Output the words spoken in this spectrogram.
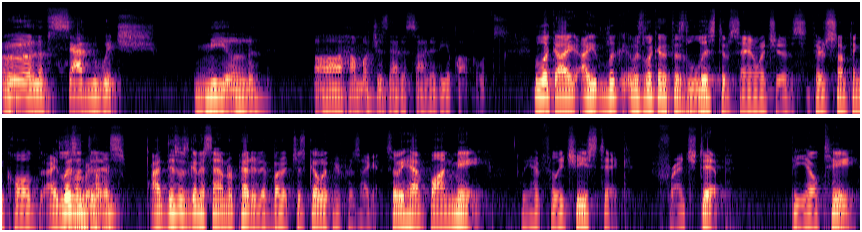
Earl of Sandwich meal? Uh, how much is that a sign of the apocalypse? Look, I, I look. I was looking at this list of sandwiches. There's something called. I listened to really? this. I, this is going to sound repetitive, but just go with me for a second. So we have banh mi, we have Philly cheesesteak, French dip, BLT,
